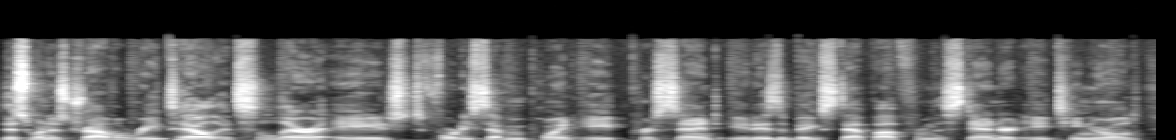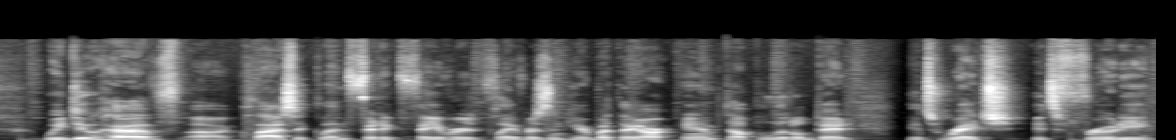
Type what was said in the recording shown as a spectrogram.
This one is travel retail. It's Solera aged, 47.8%. It is a big step up from the standard 18 year old. We do have uh, classic Glenfiddich flavors in here, but they are amped up a little bit. It's rich, it's fruity,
